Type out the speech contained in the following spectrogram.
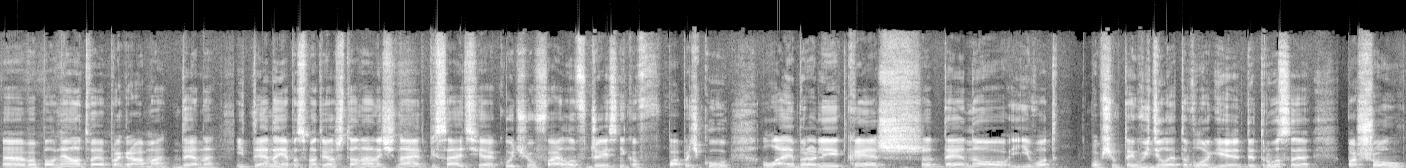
э, выполняла твоя программа Deno. И Deno я посмотрел, что она начинает писать э, кучу файлов, джейсников в папочку library, cache, Deno, и вот в общем-то, увидел это в логе dtruss а, пошел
